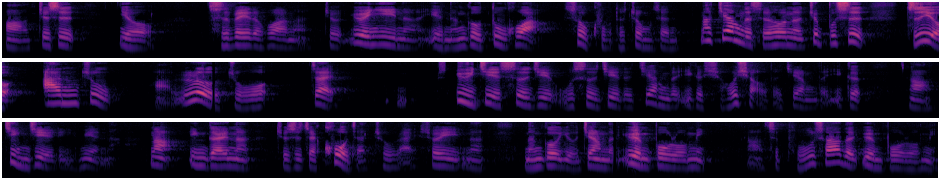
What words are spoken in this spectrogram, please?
啊，就是有。慈悲的话呢，就愿意呢，也能够度化受苦的众生。那这样的时候呢，就不是只有安住啊乐着在欲界、色界、无色界的这样的一个小小的这样的一个啊境界里面呢，那应该呢，就是在扩展出来。所以呢，能够有这样的愿波罗蜜啊，是菩萨的愿波罗蜜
